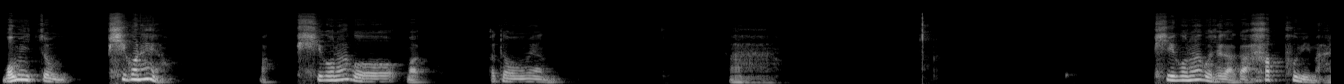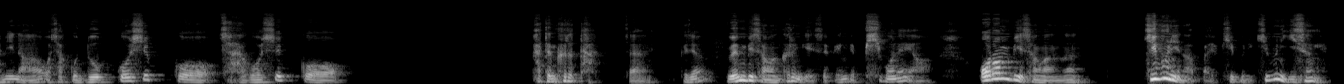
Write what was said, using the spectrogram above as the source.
몸이 좀 피곤해요. 막 피곤하고 막 어떤 보면 아 피곤하고 제가 아까 하품이 많이 나오고 자꾸 눕고 싶고 자고 싶고 하여튼 그렇다. 자, 그죠? 왼비 상황 그런 게 있어요. 굉장히 피곤해요. 오른비 상황은 기분이 나빠요. 기분이. 기분이 이상해.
